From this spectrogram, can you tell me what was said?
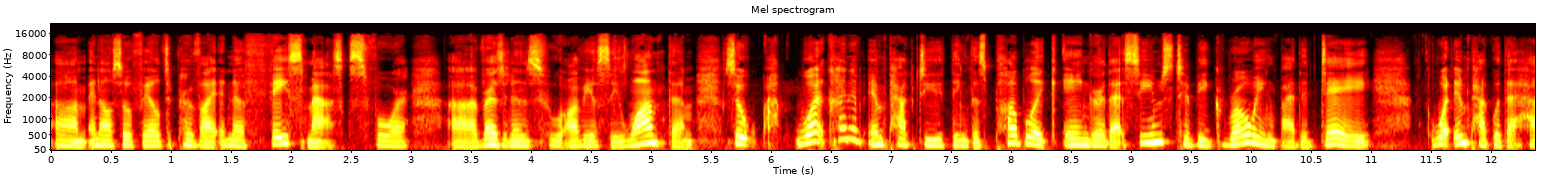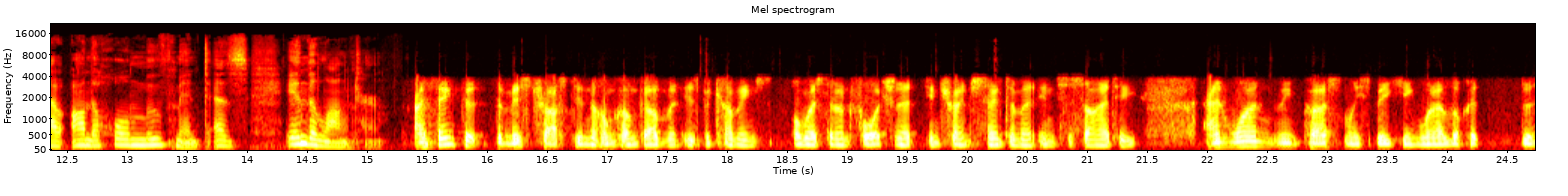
um, and also failed to provide enough face masks for uh, residents who obviously want them. So, what kind of impact do you think this public anger that seems to be growing by the day? What impact would that have on the whole movement as in the long term? I think that the mistrust in the Hong Kong government is becoming almost an unfortunate entrenched sentiment in society. And one, I mean, personally speaking, when I look at the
